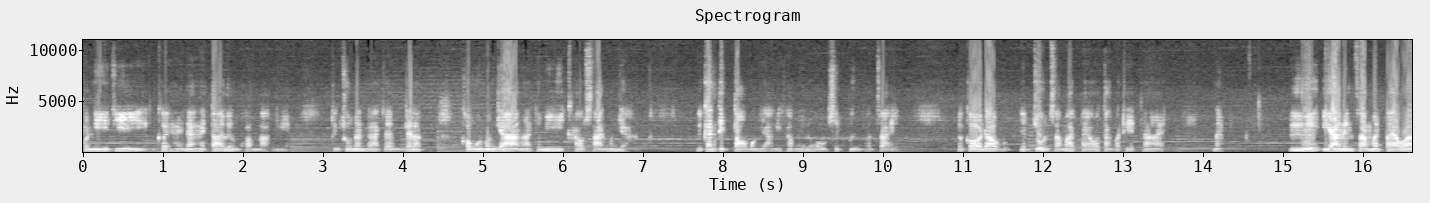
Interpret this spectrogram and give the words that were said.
คนนี้ที่เคยหายหน้าหายตาเรื่องของความรักอย่างเงี้ยถึงช่วงนั้นก็อาจจะได้รับข้อมูลบางอย่าง อาจจะมีข่าวสารบางอย่าง หรือการติดต่อบางอย่างที่ทำให้เรารู้สึกพึงพอใจ แล้วก็ดาวเนปจูนสามารถแปลว่าต่างประเทศได้นะหรืออีกอย่างหนึ่งสามารถแปลว่า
